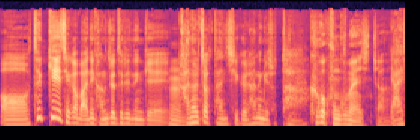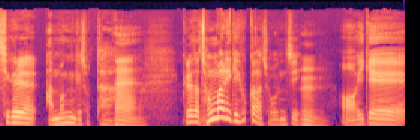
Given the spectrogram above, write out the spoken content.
어, 특히 제가 많이 강조드리는 게 음. 간헐적 단식을 하는 게 좋다. 그거 궁금해, 진짜. 야식을 안 먹는 게 좋다. 네. 그래서 정말 이게 효과가 좋은지, 음. 어, 이게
